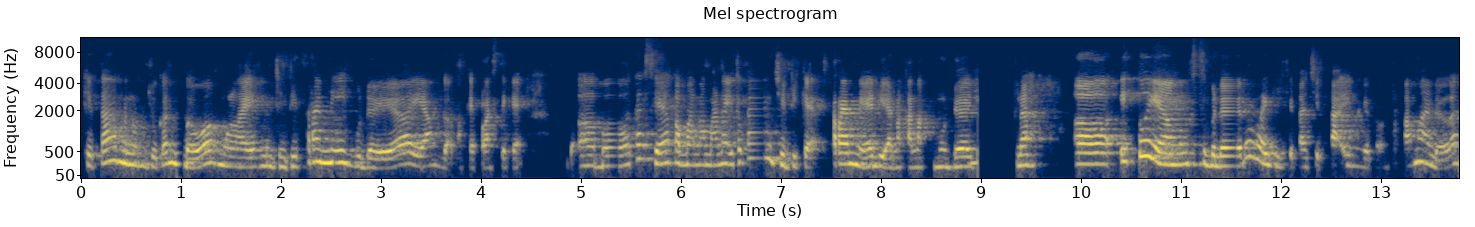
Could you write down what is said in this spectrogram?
kita menunjukkan bahwa mulai menjadi tren nih budaya yang nggak pakai plastik kayak uh, bawa tas ya ke mana-mana itu kan jadi kayak tren ya di anak-anak muda. Nah, Uh, itu yang sebenarnya lagi kita ciptain gitu. Pertama adalah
